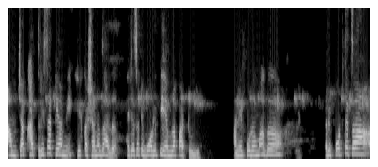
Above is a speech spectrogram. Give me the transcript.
आमच्या खात्रीसाठी आम्ही हे कशानं झालं? ह्याच्यासाठी बॉडी पी एमला पाठवली. आणि पुढं मग रिपोर्ट त्याचा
